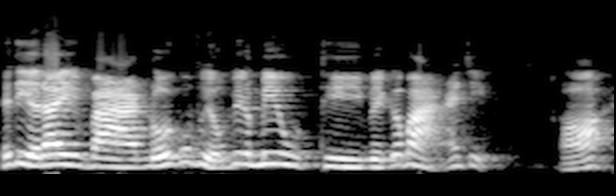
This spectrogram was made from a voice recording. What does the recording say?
Thế thì ở đây và đối với cổ phiếu Vinamilk thì về cơ bản anh chị. Đó,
